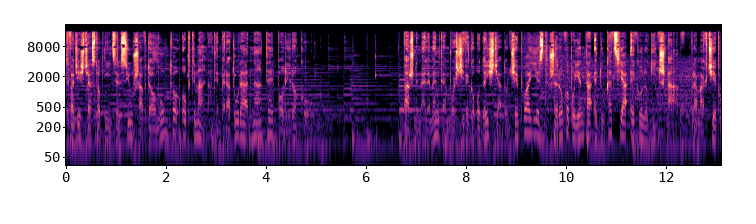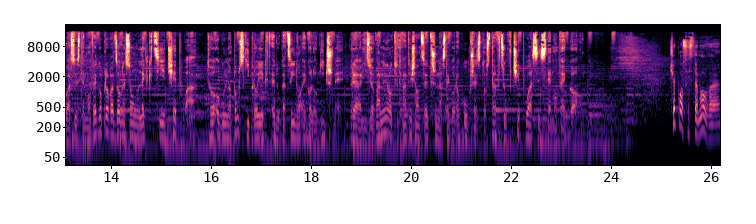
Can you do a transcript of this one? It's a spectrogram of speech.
20 stopni Celsjusza w domu to optymalna temperatura na te pory roku. Ważnym elementem właściwego podejścia do ciepła jest szeroko pojęta edukacja ekologiczna. W ramach ciepła systemowego prowadzone są lekcje ciepła. To ogólnopolski projekt edukacyjno-ekologiczny, realizowany od 2013 roku przez dostawców ciepła systemowego. Ciepło systemowe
